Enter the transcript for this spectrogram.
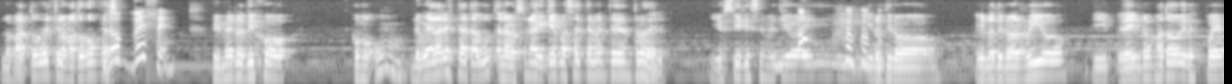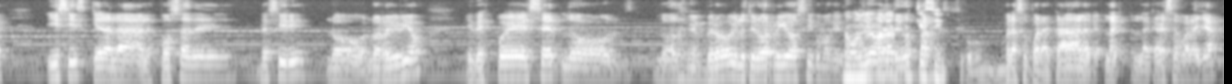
lo mató, de hecho lo mató dos veces. Dos veces. Primero dijo, como, "Um, le voy a dar este ataúd a la persona que quepa exactamente dentro de él. Y Osiris se metió ahí y, y lo tiró y lo tiró al río y de ahí lo mató y después Isis, que era la, la esposa de, de Osiris, lo, lo revivió y después Seth lo, lo desmembró y lo tiró al río así como que Lo volvió a matar porque partes, sí. así como un brazo por acá, la, la- la cabeza por allá.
